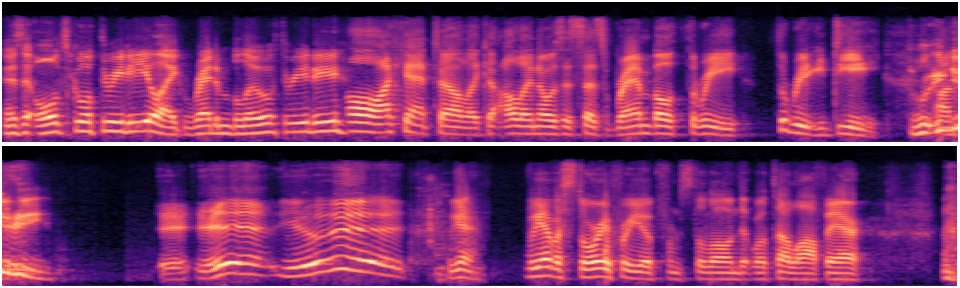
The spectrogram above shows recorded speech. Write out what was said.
Is it old school 3D, like red and blue 3D? Oh, I can't tell. Like all I know is it says Rambo 3 3D. 3D. We got we have a story for you from Stallone that we'll tell off air.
